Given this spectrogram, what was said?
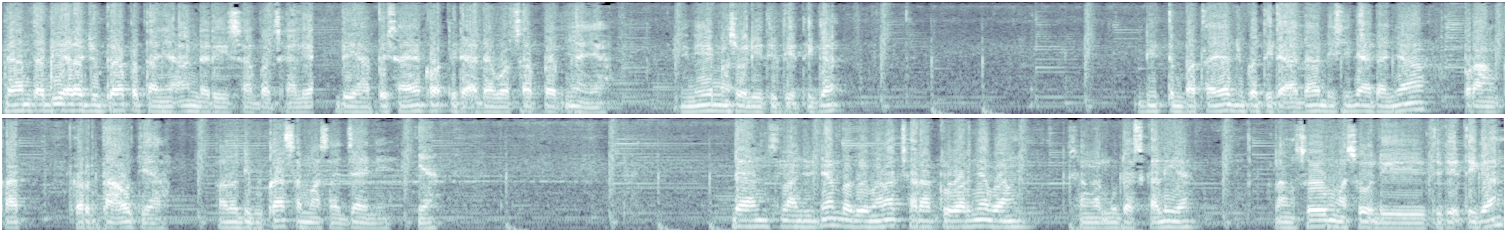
Dan tadi ada juga pertanyaan dari sahabat sekalian di HP saya kok tidak ada WhatsApp webnya ya? Ini masuk di titik tiga. Di tempat saya juga tidak ada di sini adanya perangkat tertaut ya. Kalau dibuka sama saja ini ya. Dan selanjutnya bagaimana cara keluarnya bang sangat mudah sekali ya. Langsung masuk di titik tiga.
